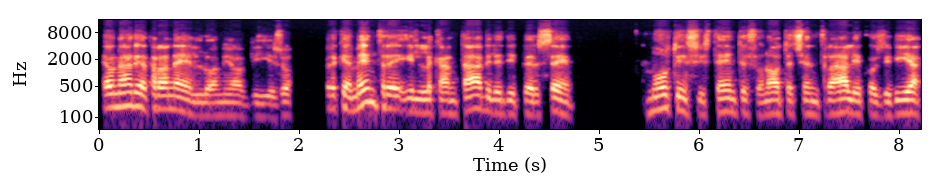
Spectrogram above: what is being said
è un'aria tranello a mio avviso, perché mentre il cantabile di per sé, molto insistente su note centrali e così via,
